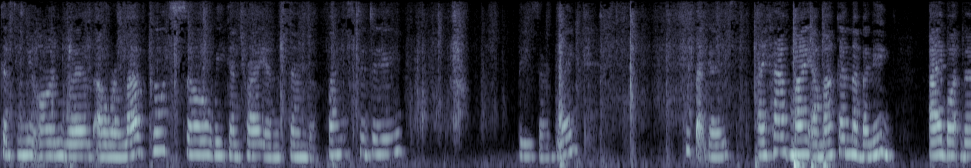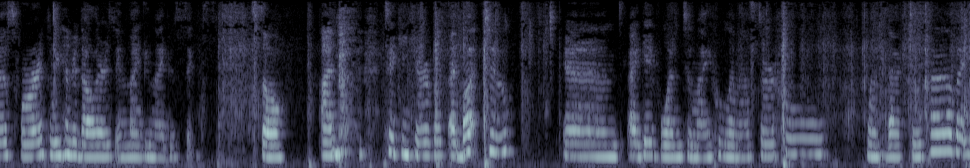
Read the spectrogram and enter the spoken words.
continue on with our love codes so we can try and send the funds today. These are blank. Kita guys. I have my Amakan na Banig. I bought this for $300 in 1996. So, I'm taking care of it. I bought two and I gave one to my hula master who went back to Hawaii.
